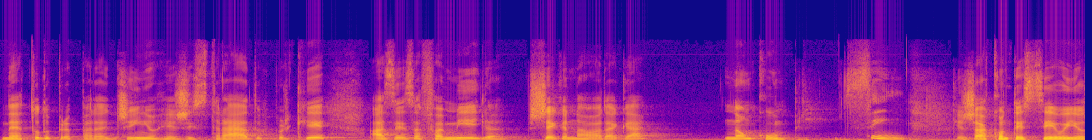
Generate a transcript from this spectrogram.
né, tudo preparadinho, registrado, porque às vezes a família chega na hora H, não cumpre. Sim. Que já aconteceu e eu...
